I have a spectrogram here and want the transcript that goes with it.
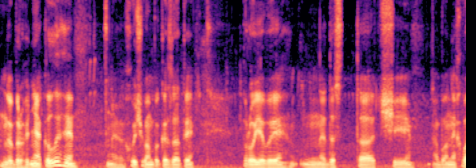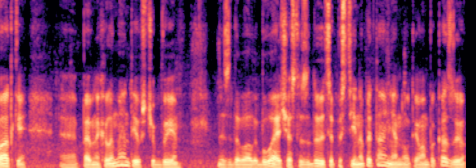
Доброго дня, колеги. Е, Хочу вам показати прояви недостачі або нехватки е, певних елементів, щоб ви не задавали. Буває, часто задаються постійно питання. Ну, от я вам показую.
